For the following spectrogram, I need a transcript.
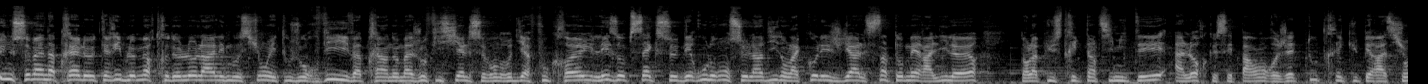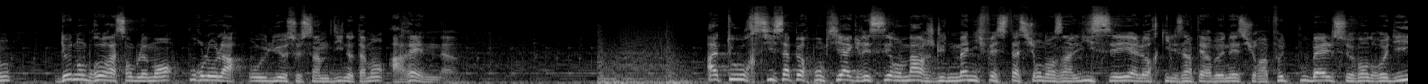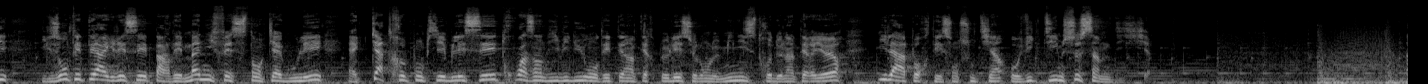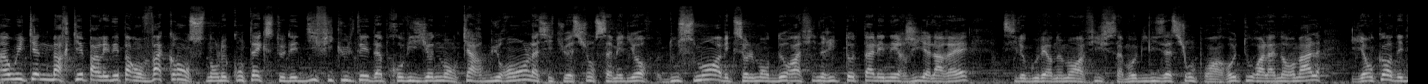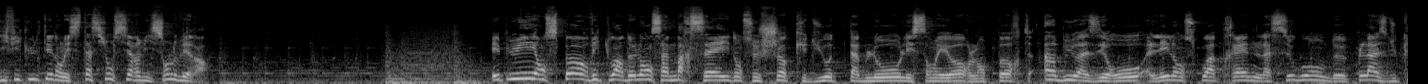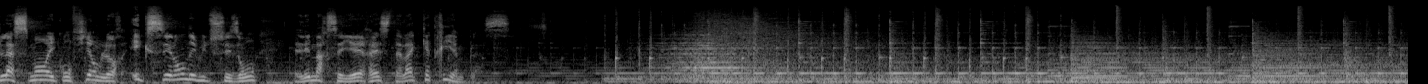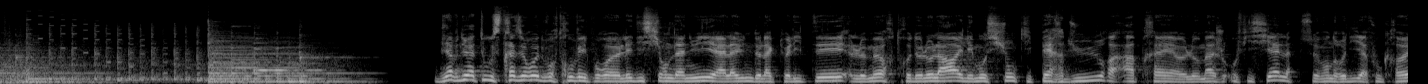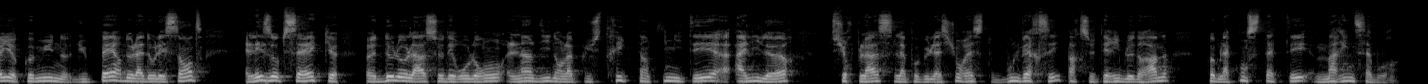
Une semaine après le terrible meurtre de Lola, l'émotion est toujours vive. Après un hommage officiel ce vendredi à Foucreuil, les obsèques se dérouleront ce lundi dans la collégiale Saint-Omer à Lilleur, dans la plus stricte intimité, alors que ses parents rejettent toute récupération. De nombreux rassemblements pour Lola ont eu lieu ce samedi, notamment à Rennes. À Tours, six sapeurs-pompiers agressés en marge d'une manifestation dans un lycée alors qu'ils intervenaient sur un feu de poubelle ce vendredi. Ils ont été agressés par des manifestants cagoulés. Quatre pompiers blessés, trois individus ont été interpellés selon le ministre de l'Intérieur. Il a apporté son soutien aux victimes ce samedi. Un week-end marqué par les départs en vacances dans le contexte des difficultés d'approvisionnement en carburant. La situation s'améliore doucement avec seulement deux raffineries Total Énergie à l'arrêt. Si le gouvernement affiche sa mobilisation pour un retour à la normale, il y a encore des difficultés dans les stations-service, on le verra. Et puis en sport, victoire de Lens à Marseille dans ce choc du haut de tableau. Les 100 et or l'emportent un but à zéro. Les Lensois prennent la seconde place du classement et confirment leur excellent début de saison. Les Marseillais restent à la quatrième place. Bienvenue à tous, très heureux de vous retrouver pour euh, l'édition de la nuit et à la une de l'actualité, le meurtre de Lola et l'émotion qui perdure après euh, l'hommage officiel ce vendredi à Foucreuil, commune du père de l'adolescente. Les obsèques euh, de Lola se dérouleront lundi dans la plus stricte intimité à Lilleur. Sur place, la population reste bouleversée par ce terrible drame, comme l'a constaté Marine Sabourin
